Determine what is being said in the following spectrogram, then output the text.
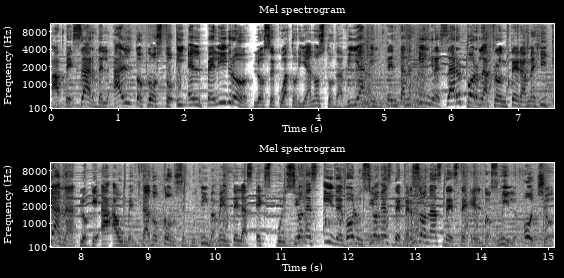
A pesar del alto costo y el peligro, los ecuatorianos todavía intentan ingresar por la frontera mexicana, lo que ha aumentado consecutivamente las expulsiones y devoluciones de personas desde el 2008.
